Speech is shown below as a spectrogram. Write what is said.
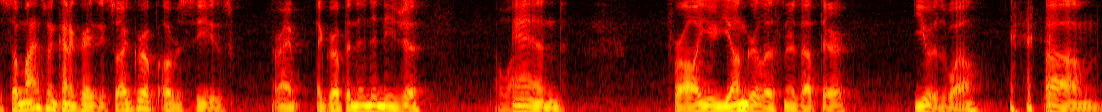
So mine's been kind of crazy. So I grew up overseas, right? I grew up in Indonesia, Oh, wow. and for all you younger listeners out there, you as well, um,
